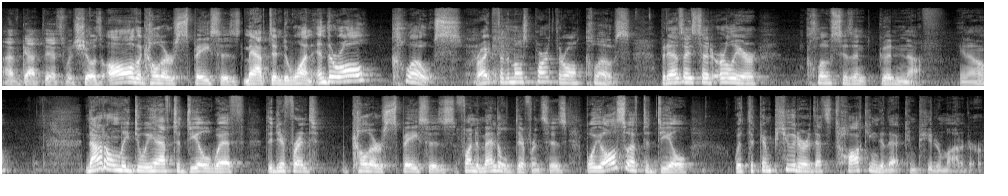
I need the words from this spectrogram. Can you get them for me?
I've got this, which shows all the color spaces mapped into one. And they're all close, right? For the most part, they're all close. But as I said earlier, close isn't good enough, you know? Not only do we have to deal with the different color spaces, fundamental differences, but we also have to deal with the computer that's talking to that computer monitor,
